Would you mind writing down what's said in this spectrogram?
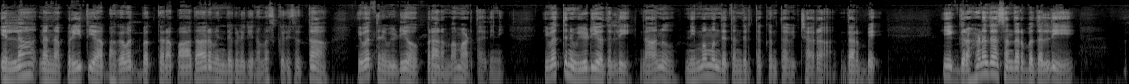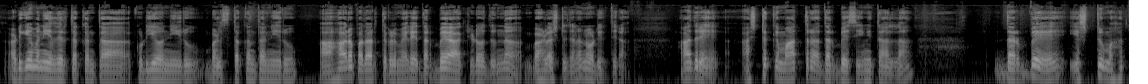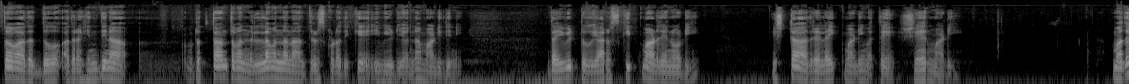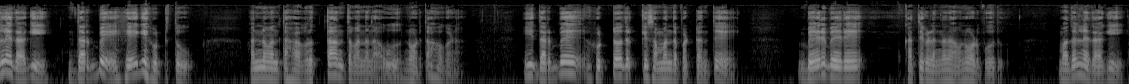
ಎಲ್ಲ ನನ್ನ ಪ್ರೀತಿಯ ಭಗವದ್ಭಕ್ತರ ಪಾದಾರವಿಂದಗಳಿಗೆ ನಮಸ್ಕರಿಸುತ್ತಾ ಇವತ್ತಿನ ವಿಡಿಯೋ ಪ್ರಾರಂಭ ಮಾಡ್ತಾ ಇದ್ದೀನಿ. ಇವತ್ತಿನ ವಿಡಿಯೋದಲ್ಲಿ ನಾನು ನಿಮ್ಮ ಮುಂದೆ ತಂದಿರತಕ್ಕಂಥ ವಿಚಾರ ದರ್ಬೆ. ಈ ಗ್ರಹಣದ ಸಂದರ್ಭದಲ್ಲಿ ಅಡುಗೆ ಮನೆಯಲ್ಲಿರ್ತಕ್ಕಂಥ ಕುಡಿಯೋ ನೀರು, ಬಳಸ್ತಕ್ಕಂಥ ನೀರು, ಆಹಾರ ಪದಾರ್ಥಗಳ ಮೇಲೆ ದರ್ಬೆ ಹಾಕಿಡೋದನ್ನು ಬಹಳಷ್ಟು ಜನ ನೋಡಿರ್ತೀರ. ಆದರೆ ಅಷ್ಟಕ್ಕೆ ಮಾತ್ರ ದರ್ಬೆ ಸೀಮಿತ ಅಲ್ಲ. ದರ್ಬೆ ಎಷ್ಟು ಮಹತ್ವವಾದದ್ದು, ಅದರ ಹಿಂದಿನ ವೃತ್ತಾಂತವನ್ನೆಲ್ಲವನ್ನು ನಾನು ತಿಳಿಸ್ಕೊಡೋದಕ್ಕೆ ಈ ವಿಡಿಯೋನ ಮಾಡಿದ್ದೀನಿ. ದಯವಿಟ್ಟು ಯಾರು ಸ್ಕಿಪ್ ಮಾಡದೆ ನೋಡಿ. ಇಷ್ಟ ಆದರೆ ಲೈಕ್ ಮಾಡಿ ಮತ್ತು ಶೇರ್ ಮಾಡಿ. ಮೊದಲನೇದಾಗಿ, ದರ್ಬೆ ಹೇಗೆ ಹುಟ್ಟಿತು ಅನ್ನುವಂತಹ ವೃತ್ತಾಂತವನ್ನು ನಾವು ನೋಡ್ತಾ ಹೋಗೋಣ. ಈ ದರ್ಬೆ ಹುಟ್ಟೋದಕ್ಕೆ ಸಂಬಂಧಪಟ್ಟಂತೆ ಬೇರೆ ಬೇರೆ ಕಥೆಗಳನ್ನು ನಾವು ನೋಡ್ಬೋದು. ಮೊದಲನೇದಾಗಿ,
